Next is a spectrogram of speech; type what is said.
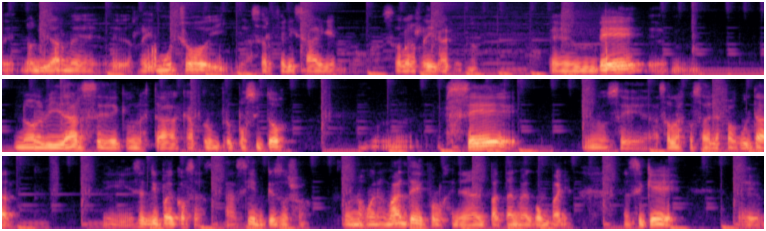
eh, no olvidarme de reír mucho y hacer feliz a alguien, o hacerle reír a alguien. ¿no? B, em, no olvidarse de que uno está acá por un propósito. C, no sé, hacer las cosas de la facultad. Y ese tipo de cosas. Así empiezo yo. Con unos buenos mates y por lo general el patán me acompaña. Así que em,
